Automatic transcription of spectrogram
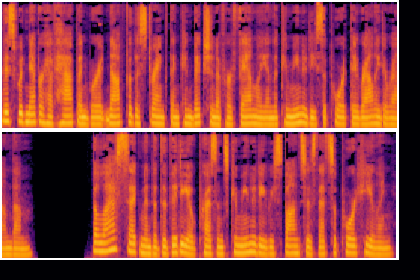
This would never have happened were it not for the strength and conviction of her family and the community support they rallied around them. The last segment of the video presents community responses that support healing.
